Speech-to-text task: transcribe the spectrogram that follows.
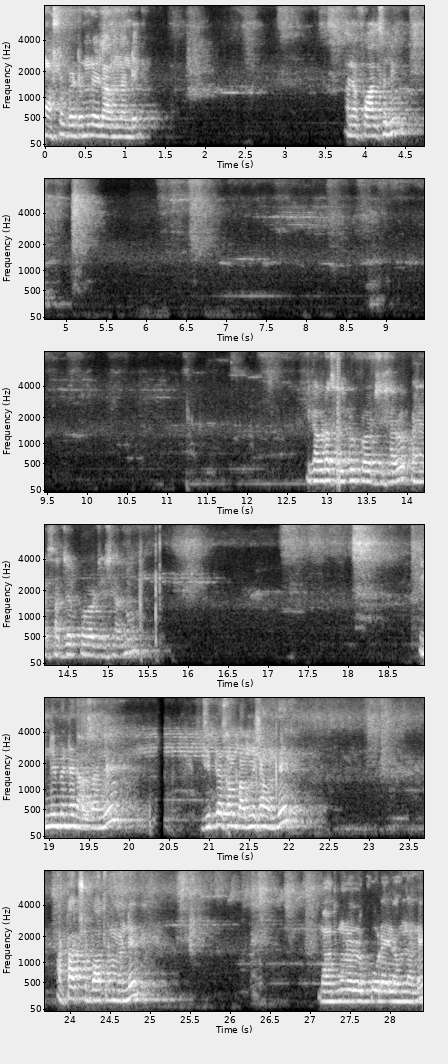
మాస్టర్ బెడ్రూమ్లో ఇలా ఉందండి. మన ఫాల్ ఇక్కడ కూడా సెల్ఫ్ ప్రొవైడ్ చేశారు పైన సర్జరీ ప్రొవైడ్ చేశారు. ఇండిపెండెంట్ హౌస్ అండి. జిప్లస్ వన్ పర్మిషన్ ఉంది. అటాచ్ బాత్రూమ్ అండి. బాత్రూంలో లుక్ కూడా ఇలా ఉందండి.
